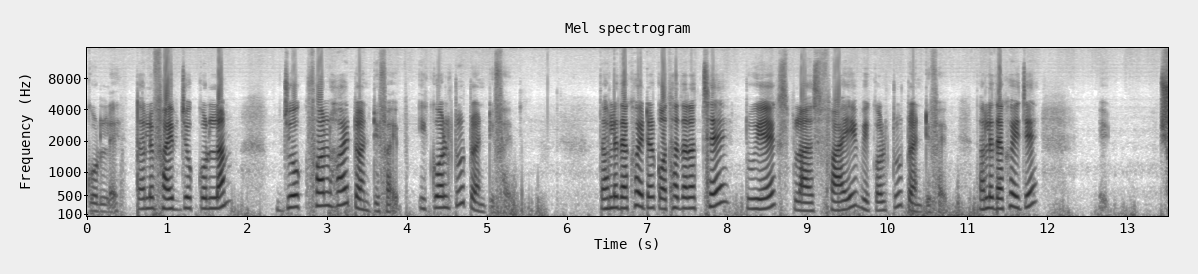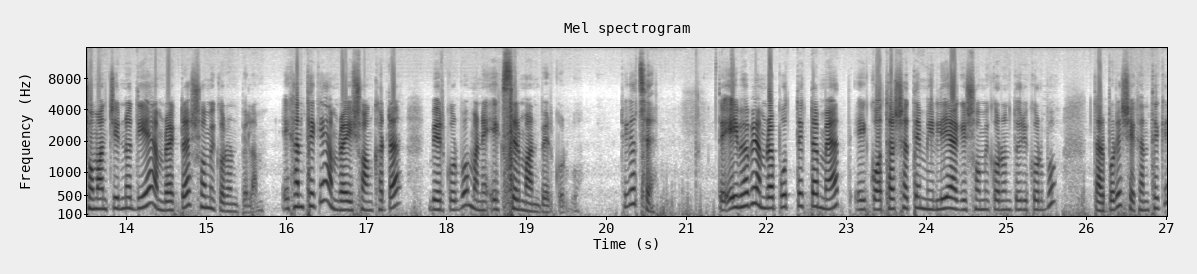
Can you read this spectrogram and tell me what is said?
করলে, তাহলে ফাইভ যোগ করলাম, যোগফল হয় twenty five equal to twenty five তাহলে দেখো এটার কথা দাঁড়াচ্ছে two X plus five equal to twenty five তাহলে দেখো এই যে সমান চিহ্ন দিয়ে আমরা একটা সমীকরণ পেলাম। এখান থেকে আমরা এই সংখ্যাটা বের করব মানে এক্সের মান বের করব। ঠিক আছে? তো এইভাবে আমরা প্রত্যেকটা ম্যাথ এই কথার সাথে মিলিয়ে আগে সমীকরণ তৈরি করব, তারপরে সেখান থেকে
